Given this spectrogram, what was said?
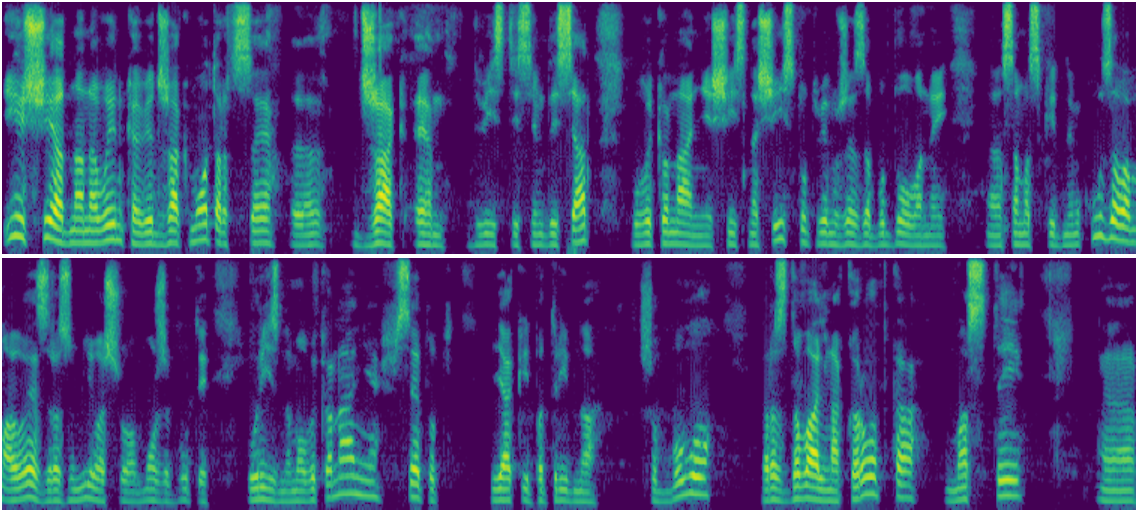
І ще одна новинка від Jack Motors це е, Jack N270 у виконанні 6х6. Тут він вже забудований е, самоскидним кузовом, але зрозуміло, що може бути у різному виконанні. Все тут як і потрібно, щоб було. Роздавальна коробка, мости, е,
